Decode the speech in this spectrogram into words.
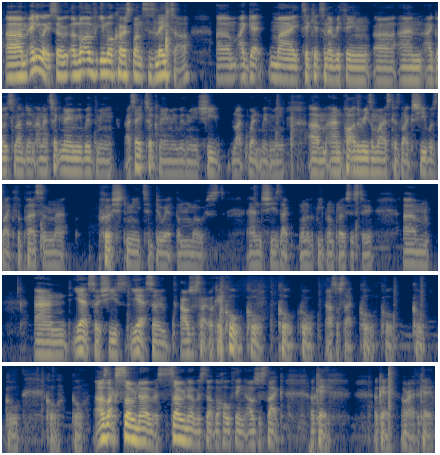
um anyway so a lot of email correspondences later um, I get my tickets and everything, uh, and I go to London, and I took Naomi with me. I say took Naomi with me. She like went with me, um, and part of the reason why is because like she was like the person that pushed me to do it the most, and she's like one of the people I'm closest to. Um, and yeah, so she's yeah, so I was just like, okay, cool, cool, cool, cool. I was just like, cool, cool, cool, cool, cool, cool. I was like so nervous, so nervous about the whole thing. I was just like, okay, okay, all right, okay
